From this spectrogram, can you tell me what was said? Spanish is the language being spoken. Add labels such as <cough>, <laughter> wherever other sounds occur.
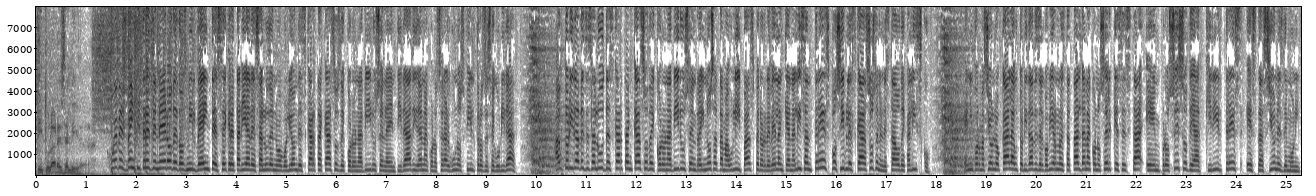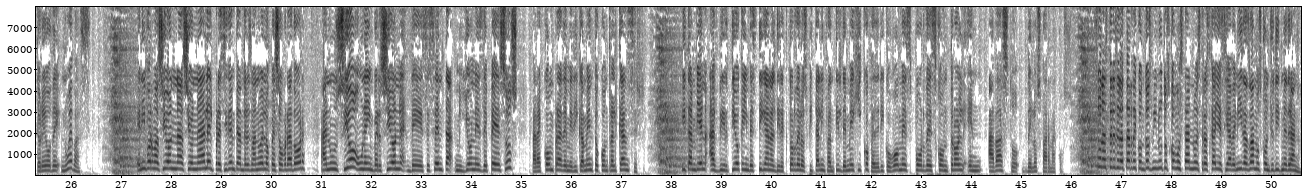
Titulares del día. Jueves 23 de enero de 2020, Secretaría de Salud de Nuevo León descarta casos de coronavirus en la entidad y dan a conocer algunos filtros de seguridad. Autoridades de salud descartan caso de coronavirus en Reynosa, Tamaulipas, pero revelan que analizan tres posibles casos en el estado de Jalisco. En información local, autoridades del gobierno estatal dan a conocer que se está en proceso de adquirir tres estaciones de monitoreo de nuevas. En información nacional, el presidente Andrés Manuel López Obrador anunció una inversión de 60 millones de pesos para compra de medicamento contra el cáncer. Y también advirtió que investigan al director del Hospital Infantil de México, Federico Gómez, por descontrol en abasto de los fármacos. Son las 3 de la tarde con dos minutos. ¿Cómo están nuestras calles y avenidas? Vamos con Judith Medrano.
